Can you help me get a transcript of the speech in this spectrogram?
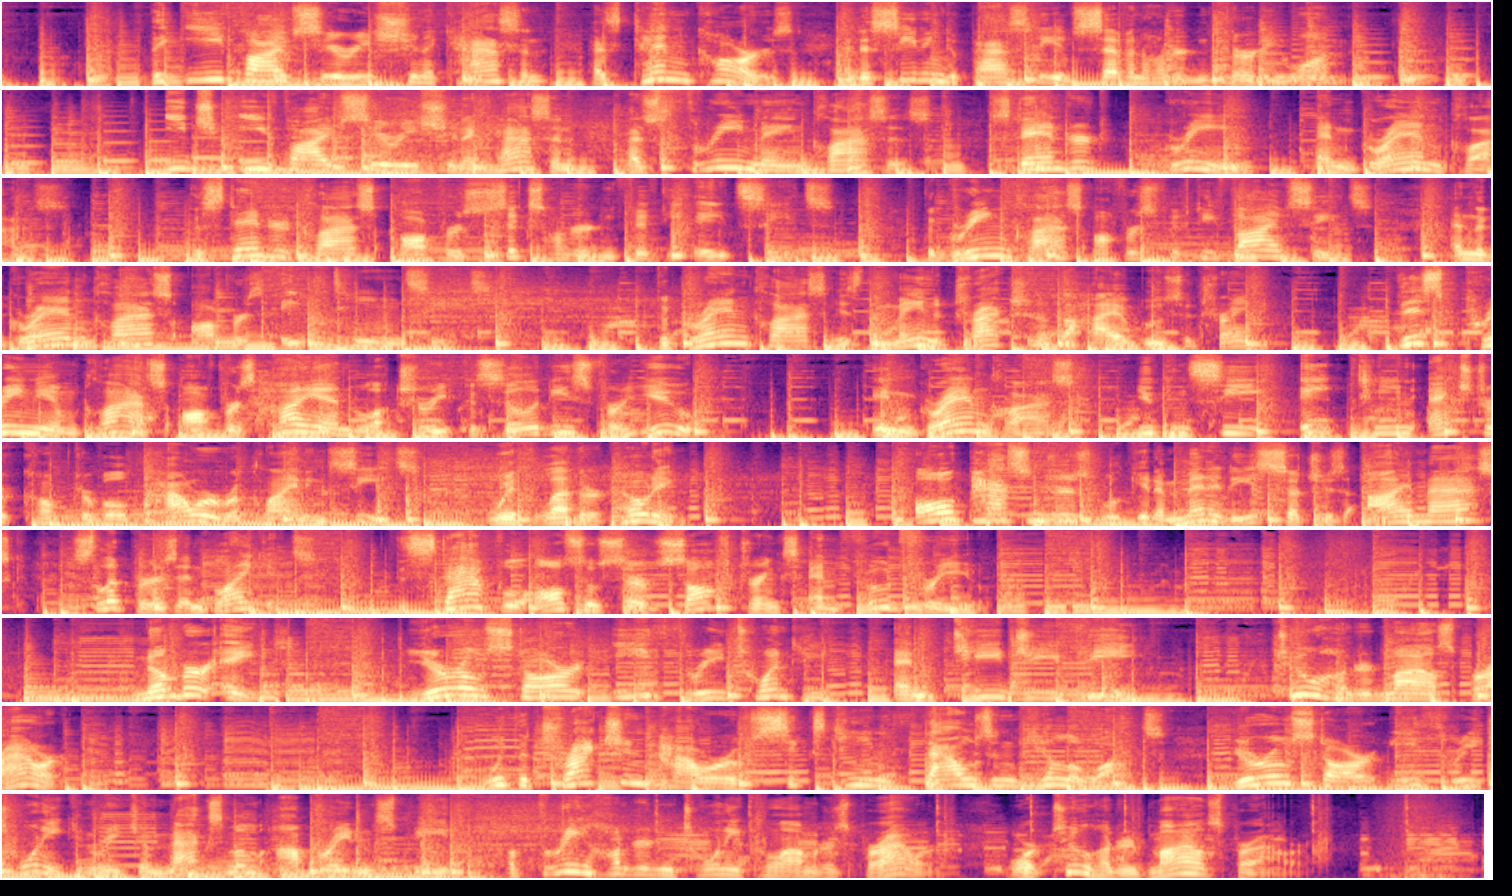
The E5 series Shinkansen has 10 cars and a seating capacity of 731. Each E5 series Shinkansen has three main classes, Standard, Green, and Grand class. The Standard class offers 658 seats, the Green class offers 55 seats, and the Grand class offers 18 seats. The Grand class is the main attraction of the Hayabusa train. This premium class offers high-end luxury facilities for you. In Grand class, you can see 18 extra comfortable power reclining seats with leather coating. All passengers will get amenities such as eye mask, slippers, and blankets. The staff will also serve soft drinks and food for you. Number 8. Eurostar E320 and TGV 200 miles per hour. With a traction power of 16,000 kilowatts, Eurostar E320 can reach a maximum operating speed of 320 kilometers per hour, or 200 miles per hour.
